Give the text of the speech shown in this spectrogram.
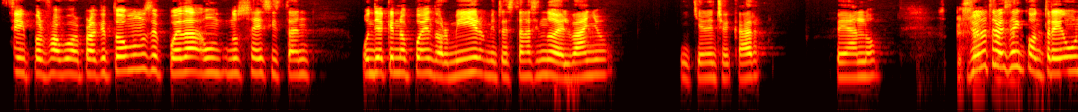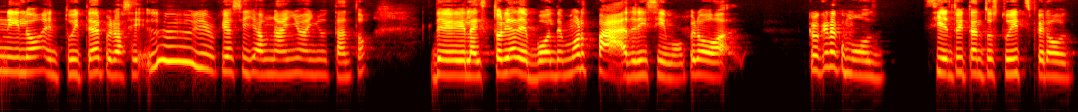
Sí, por favor, para que todo el mundo se pueda, un- no sé si están un día que no pueden dormir mientras están haciendo del baño y quieren checar, véanlo. Yo la otra vez encontré un hilo en Twitter, pero hace, uh, yo creo que hace ya un año, año tanto, de la historia de Voldemort, padrísimo, pero ah, creo que era como ciento y tantos tweets, pero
